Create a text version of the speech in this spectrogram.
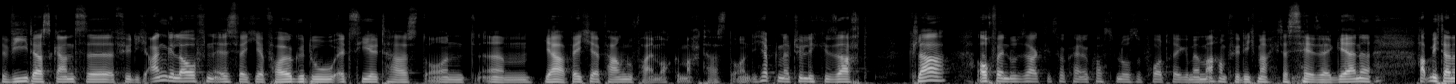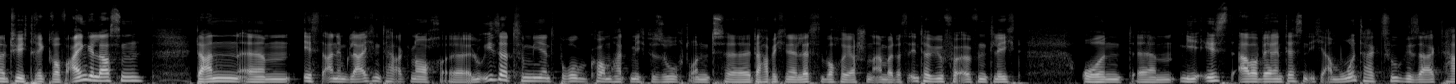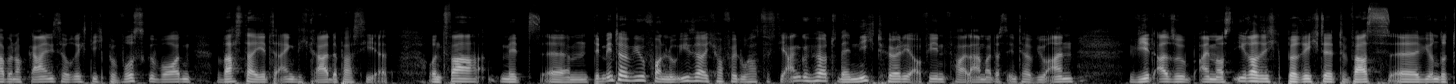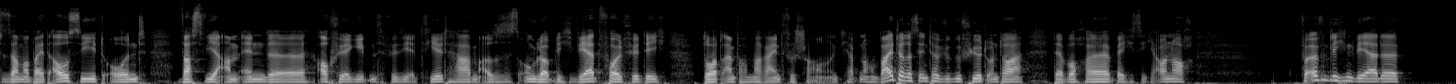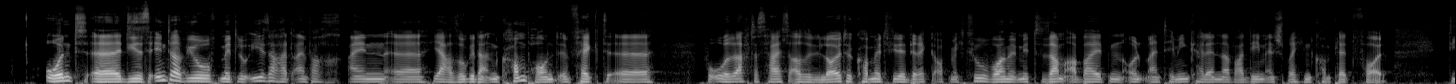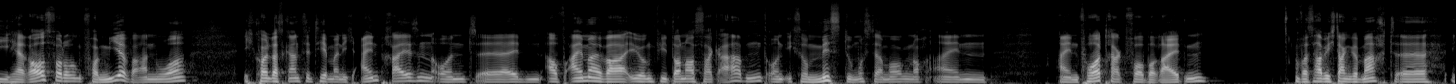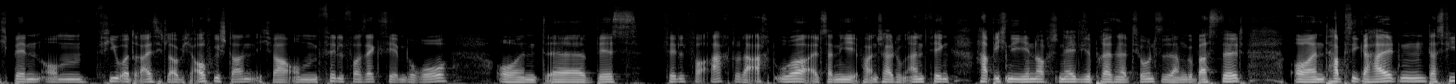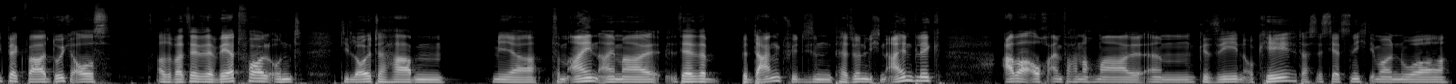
wie das Ganze für dich angelaufen ist, welche Erfolge du erzielt hast und ähm, ja, welche Erfahrungen du vor allem auch gemacht hast? Und ich habe natürlich gesagt, Klar, auch wenn du sagst, ich soll keine kostenlosen Vorträge mehr machen, für dich mache ich das sehr, sehr gerne. Habe mich da natürlich direkt drauf eingelassen. Dann ähm, ist an dem gleichen Tag noch äh, Luisa zu mir ins Büro gekommen, hat mich besucht und äh, da habe ich in der letzten Woche ja schon einmal das Interview veröffentlicht. Und ähm, mir ist aber währenddessen ich am Montag zugesagt habe, noch gar nicht so richtig bewusst geworden, was da jetzt eigentlich gerade passiert. Und zwar mit ähm, dem Interview von Luisa. Ich hoffe, du hast es dir angehört. Wenn nicht, hör dir auf jeden Fall einmal das Interview an wird also einmal aus ihrer Sicht berichtet, was, äh, wie unsere Zusammenarbeit aussieht und was wir am Ende auch für Ergebnisse für sie erzielt haben. Also es ist unglaublich wertvoll für dich, dort einfach mal reinzuschauen. Und ich habe noch ein weiteres Interview geführt unter der Woche, welches ich auch noch veröffentlichen werde. Und äh, dieses Interview mit Luisa hat einfach einen äh, ja, sogenannten Compound-Effekt äh, verursacht. Das heißt also, die Leute kommen jetzt wieder direkt auf mich zu, wollen mit mir zusammenarbeiten und mein Terminkalender war dementsprechend komplett voll. Die Herausforderung von mir war nur, ich konnte das ganze Thema nicht einpreisen und äh, auf einmal war irgendwie Donnerstagabend und ich so, Mist, du musst ja morgen noch einen, einen Vortrag vorbereiten. Was habe ich dann gemacht? Äh, ich bin um 4.30 Uhr, glaube ich, aufgestanden. Ich war um Viertel vor sechs hier im Büro und äh, bis Viertel vor acht oder acht Uhr, als dann die Veranstaltung anfing, habe ich hier noch schnell diese Präsentation zusammengebastelt und habe sie gehalten. Das Feedback war durchaus, also war sehr, sehr wertvoll und die Leute haben mir zum einen einmal sehr, sehr bedankt für diesen persönlichen Einblick, aber auch einfach nochmal ähm, gesehen, okay, das ist jetzt nicht immer nur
